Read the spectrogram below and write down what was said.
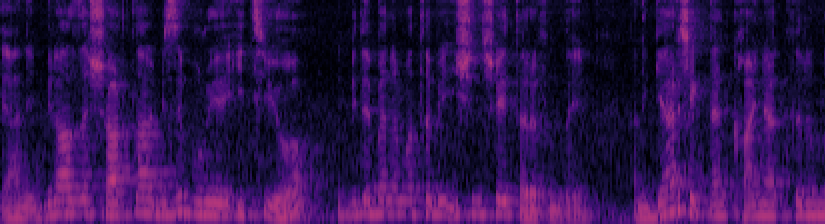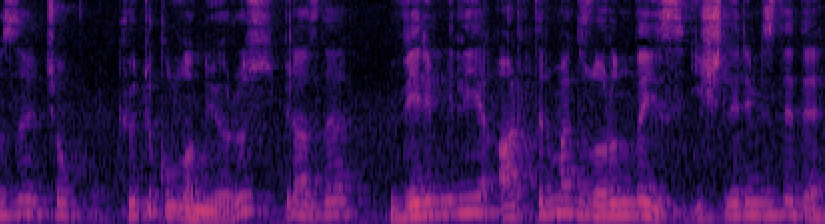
Yani biraz da şartlar bizi buraya itiyor. Bir de ben ama tabii işin şey tarafındayım. Hani gerçekten kaynaklarımızı çok kötü kullanıyoruz. Biraz da verimliliği arttırmak zorundayız. İşlerimizde de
